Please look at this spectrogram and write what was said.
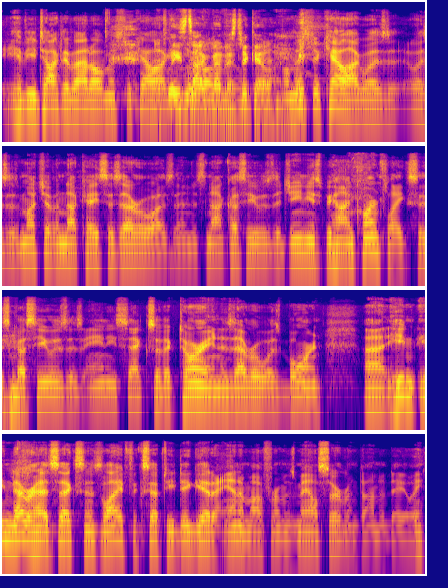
Have you talked about old Mr. Kellogg? Please talk about Mr. Kellogg. Well, Mr. Kellogg was was as much of a nutcase as ever was, and it's not because he was the genius behind cornflakes. It's because he was as anti-sex a Victorian as ever was born. Uh, he he never had sex in his life, except he did get an enema from his male servant on a daily.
